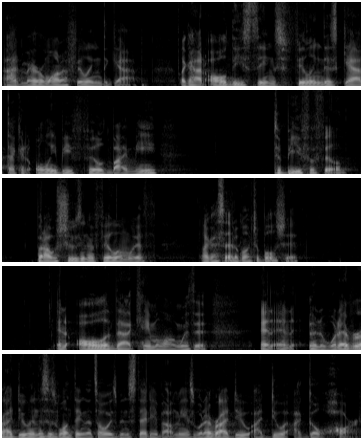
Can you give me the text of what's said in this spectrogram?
I had marijuana filling the gap. Like I had all these things filling this gap that could only be filled by me to be fulfilled. But I was choosing to fill them with, like I said, a bunch of bullshit. And all of that came along with it. and and and whatever I do, and this is one thing that's always been steady about me is whatever I do, I do it. I go hard.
